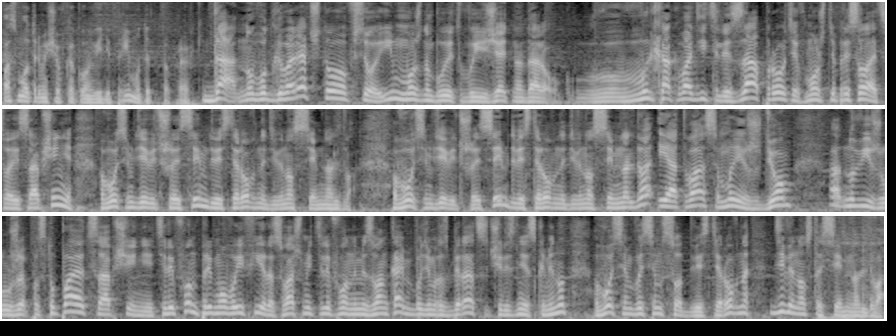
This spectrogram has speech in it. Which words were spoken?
Посмотрим еще, в каком виде примут эти поправки. Да, но вот говорят, что все, им можно будет выезжать на дорогу. Вы, как водители, за, против, можете присылать свои сообщения 8 9 6 7 200 ровно 9702. 8 9 6 7 200 ровно 9702. И от вас мы ждем, а, ну, вижу, уже поступают сообщения. Телефон прямого эфира с вашими телефонными звонками будем разбираться через несколько минут. 8 800 200 ровно 9702.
